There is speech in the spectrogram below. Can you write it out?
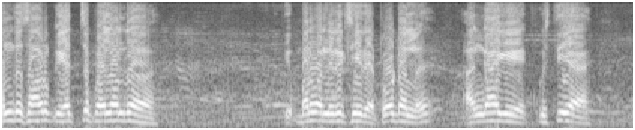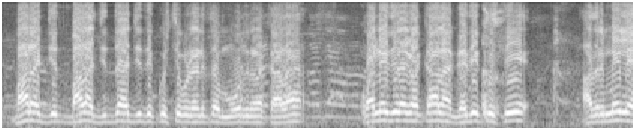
ಒಂದು ಸಾವಿರಕ್ಕೂ ಹೆಚ್ಚು ಪೈಲವಾನರು ಬರುವ ನಿರೀಕ್ಷೆ ಇದೆ ಟೋಟಲ್ ಹಂಗಾಗಿ ಕುಸ್ತಿಯ ಭಾಳ ಜಿದ್ ಭಾಳ ಜಿದ್ದಾಜಿದ್ದಿ ಕುಸ್ತಿಗಳು ನಡೀತವೆ ಮೂರು ದಿನಗಳ ಕಾಲ. ಕೊನೆ ದಿನಗಳ ಕಾಲ ಗದಿ ಕುಸ್ತಿ. ಅದ್ರ ಮೇಲೆ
